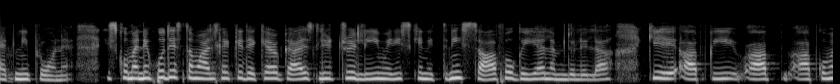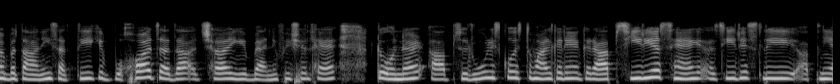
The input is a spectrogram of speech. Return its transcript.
एक्नी प्रोन है। इसको मैंने खुद इस्तेमाल करके देखा और गाइस लिटरली मेरी स्किन इतनी साफ़ हो गई है अलहमदिल्ला कि आपकी, आप, आपको मैं बता नहीं सकती कि बहुत ज़्यादा अच्छा ये बेनिफिशियल है। टोनर आप ज़रूर इसको इस्तेमाल करें। अगर आप सीरियस हैं सीरियसली अपनी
